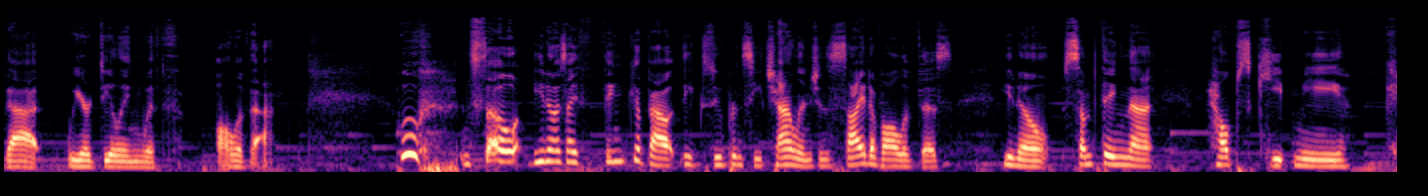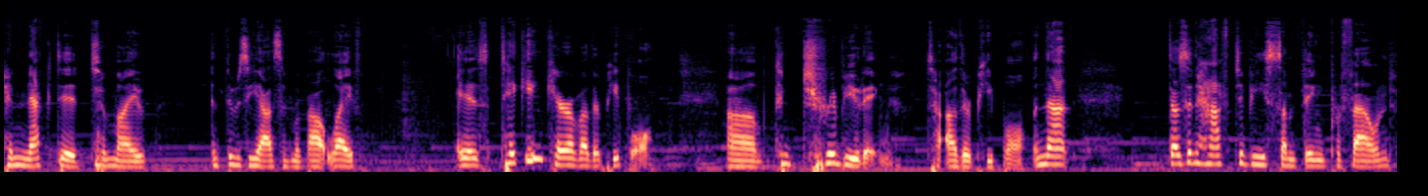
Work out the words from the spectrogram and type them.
that we are dealing with all of that. Whew. And so, you know, as I think about the exuberancy challenge inside of all of this, you know, something that helps keep me connected to my enthusiasm about life is taking care of other people, um, contributing to other people. And that doesn't have to be something profound,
